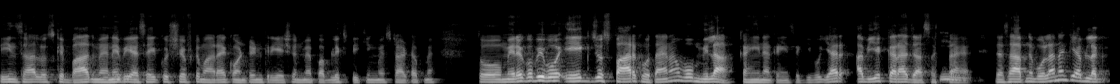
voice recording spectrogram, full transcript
तीन साल उसके बाद मैंने भी। ऐसा ही कुछ शिफ्ट मारा है कंटेंट क्रिएशन में पब्लिक स्पीकिंग में स्टार्टअप में तो मेरे को भी वो एक जो स्पार्क होता है ना वो मिला कहीं ना कहीं से कि वो यार अब ये करा जा सकता है हम्म। जैसा आपने बोला ना कि अब लग,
